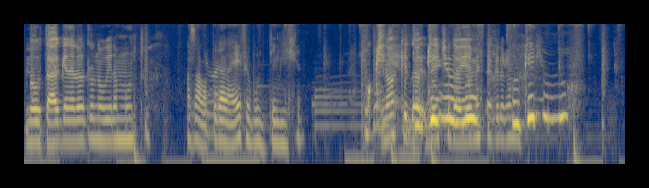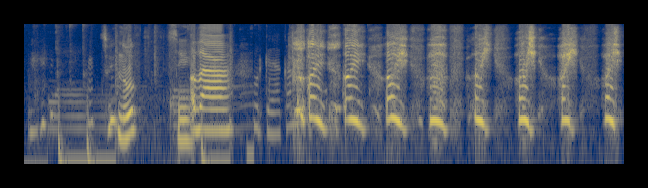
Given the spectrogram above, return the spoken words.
Me gustaba que en el otro no hubiera monstruos. Pasaba, espera la F, pues inteligente. ¿Por qué? No, es que to- ¿Por qué de hecho todavía me está cargando. ¿Por qué eres un noob? Soy noob. Sí. Hola. Porque de acá ¡Ay! ¡Ay! ¡Ay! ¡Ah! ¡Ay! ¡Ay! ¡Ay! ¡Ay!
